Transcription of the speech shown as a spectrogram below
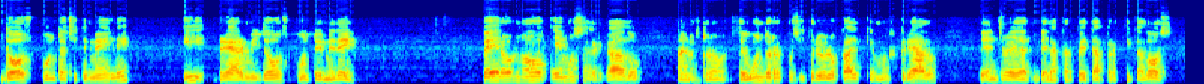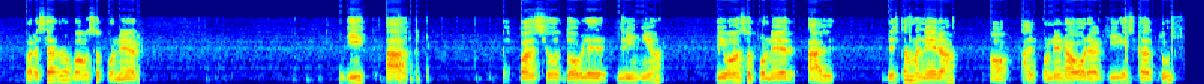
2.html y rearmy2.md. Pero no hemos agregado a nuestro segundo repositorio local que hemos creado dentro de la carpeta práctica 2. Para hacerlo vamos a poner git add espacio doble línea y vamos a poner al. De esta manera al poner ahora aquí status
